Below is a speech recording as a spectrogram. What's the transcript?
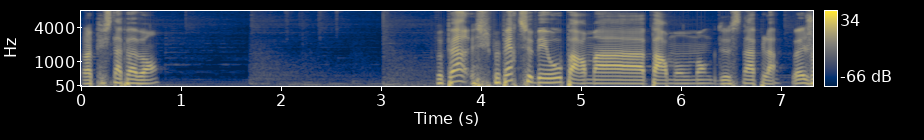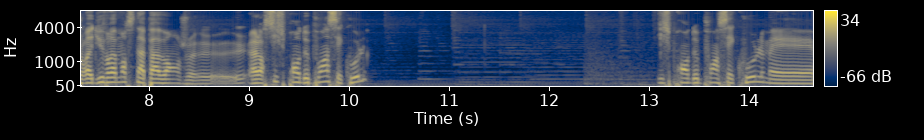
J'aurais pu snap avant. Je peux, perdre ce BO par, ma, par mon manque de snap là. J'aurais dû vraiment snap avant. Alors si je prends deux points, c'est cool. Si je prends deux points, c'est cool, mais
